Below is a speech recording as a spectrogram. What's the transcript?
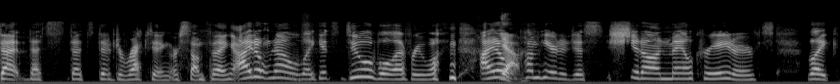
that that's that's their directing or something. I don't know like it's doable everyone. I don't Yeah. come here to just shit on male creators. Like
